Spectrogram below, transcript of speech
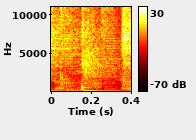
the muff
